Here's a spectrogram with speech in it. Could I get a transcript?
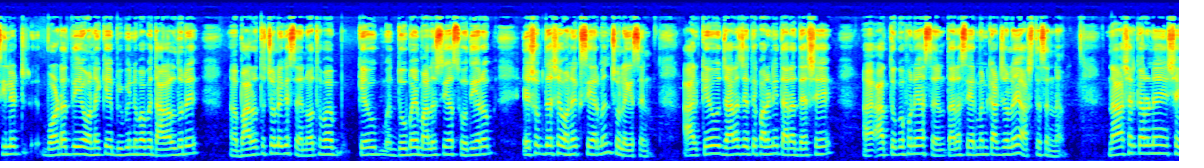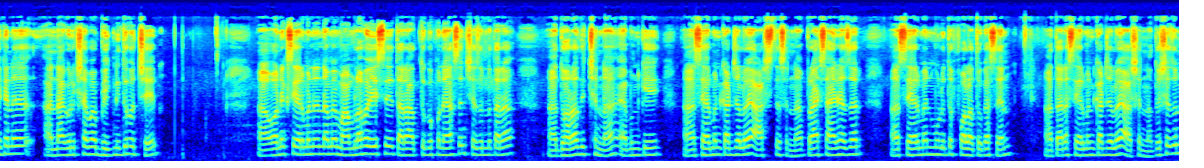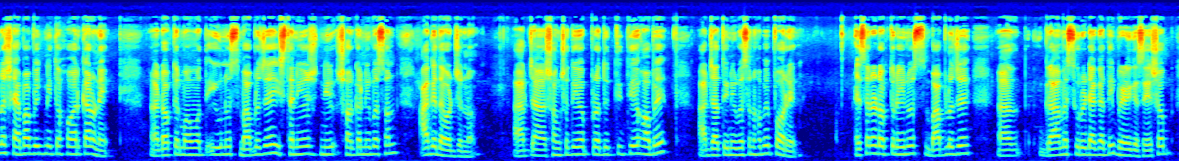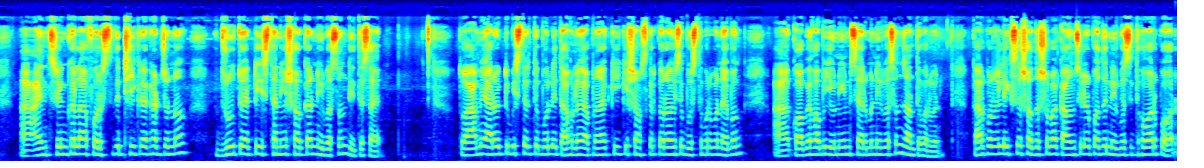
সিলেট বর্ডার দিয়ে অনেকে বিভিন্নভাবে দালাল ধরে ভারতে চলে গেছেন অথবা কেউ দুবাই, মালয়েশিয়া, সৌদি আরব এসব দেশে অনেক চেয়ারম্যান চলে গেছেন। আর কেউ যারা যেতে পারেনি, তারা দেশে আত্মগোপনে আছেন, তারা চেয়ারম্যান কার্যালয়ে আসতেছেন না। না আসার কারণে সেখানে নাগরিক সেবা বিঘ্নিত হচ্ছে। অনেক চেয়ারম্যানের নামে মামলা হয়েছে, তারা আত্মগোপনে আছেন, সেজন্য তারা ধরা দিচ্ছেন না। এমনকি চেয়ারম্যান কার্যালয়ে আসতেছেন না। প্রায় চার হাজার চেয়ারম্যান মূলত পলাতক আছেন তারা চেয়ারম্যান কার্যালয়ে আসেন না। তো সেজন্য সেবা বিঘ্নিত হওয়ার কারণে ডক্টর মোহাম্মদ ইউনুস ভাবলো যে স্থানীয় সরকার নির্বাচন আগে দেওয়ার জন্য। আর যা সংসদীয় পদ্ধতিতে হবে, আর জাতীয় নির্বাচন হবে পরে। এছাড়া ডক্টর ইউনুস ভাবলো যে গ্রামে চুরি ডাকাতি বেড়ে গেছে। এসব আইন শৃঙ্খলা পরিস্থিতি ঠিক রাখার জন্য দ্রুত একটি স্থানীয় সরকার নির্বাচন দিতে চায়। তো আমি আরও একটু বিস্তারিত বলি, তাহলে আপনারা কি কি সংস্কার করা হয়েছে বুঝতে পারবেন এবং কবে হবে ইউনিয়ন চেয়ারম্যান নির্বাচন জানতে পারবেন। তারপরে লিখছে, সদস্য বা কাউন্সিলর পদে নির্বাচিত হওয়ার পর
